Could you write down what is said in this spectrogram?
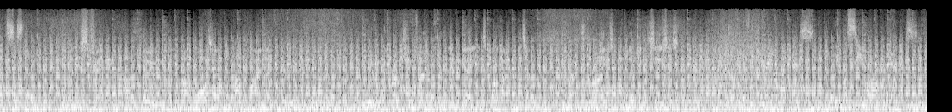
Earth's system. And it's threatening our food, We're encroaching further and further every day into wildlife habitat, and that drives emerging diseases. If we carry on like this, we will see more epidemics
